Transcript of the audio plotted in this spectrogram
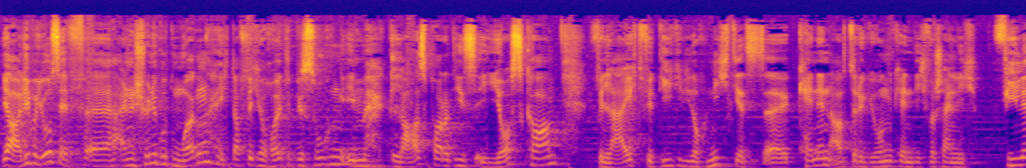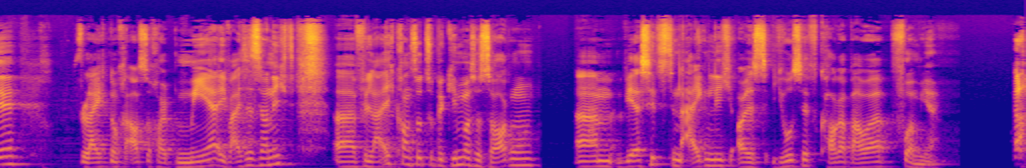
Ja, lieber Josef, äh, einen schönen guten Morgen. Ich darf dich heute besuchen im Glasparadies Joska. Vielleicht für die, die dich noch nicht jetzt äh, kennen, aus der Region kennen dich wahrscheinlich viele, vielleicht noch außerhalb mehr, ich weiß es ja nicht. Äh, vielleicht kannst du zu Beginn mal so sagen, ähm, wer sitzt denn eigentlich als Josef Kagerbauer vor mir? Ja,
